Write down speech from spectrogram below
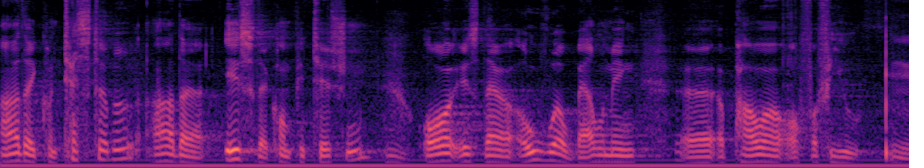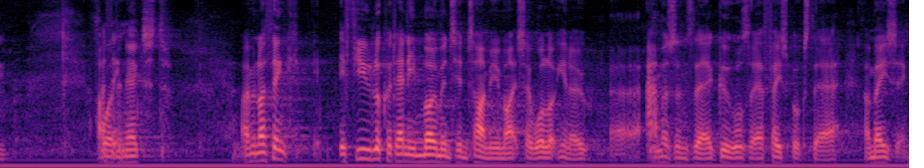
are they contestable? Are there, is there competition? Mm. Or is there overwhelming uh, power of a few mm. for the next? I mean, I think if you look at any moment in time, you might say, well, look, you know, uh, Amazon's there, Google's there, Facebook's there, amazing.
